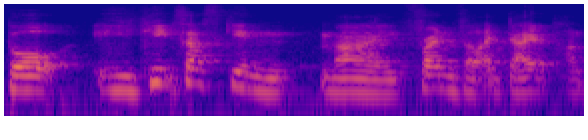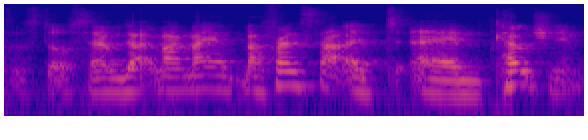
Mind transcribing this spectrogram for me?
But he keeps asking my friend for like diet plans and stuff. So my, my, my friend started um, coaching him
